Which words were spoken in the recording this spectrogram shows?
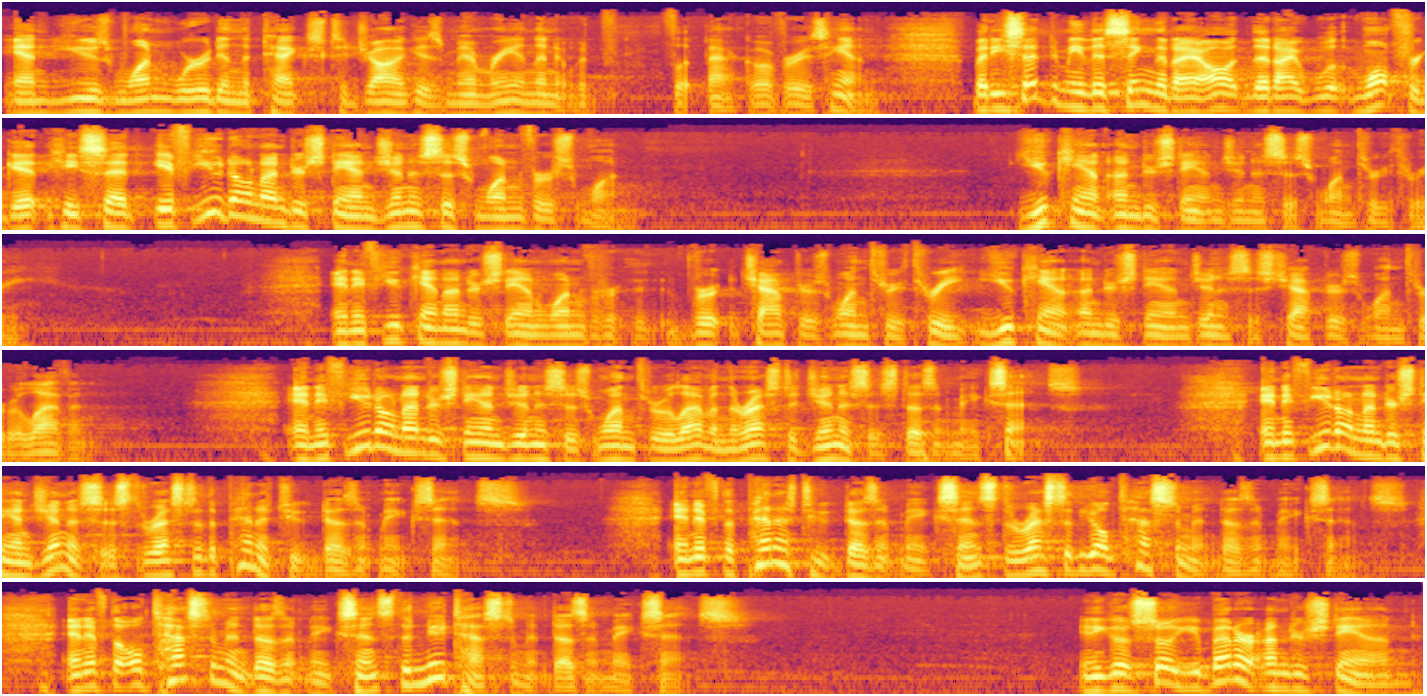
and use one word in the text to jog his memory, and then it would flip back over his hand. But he said to me this thing that I, that I won't forget. He said, If you don't understand Genesis 1, verse 1, you can't understand Genesis 1 through 3. And if you can't understand one ver, ver, chapters 1 through 3, you can't understand Genesis chapters 1 through 11. And if you don't understand Genesis 1 through 11, the rest of Genesis doesn't make sense. And if you don't understand Genesis, the rest of the Pentateuch doesn't make sense. And if the Pentateuch doesn't make sense, the rest of the Old Testament doesn't make sense. And if the Old Testament doesn't make sense, the New Testament doesn't make sense. And he goes, So you better understand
